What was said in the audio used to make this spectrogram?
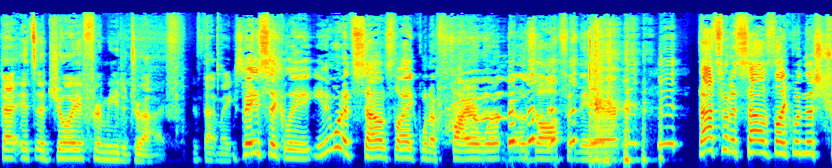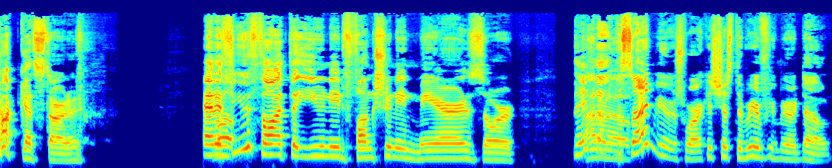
that it's a joy for me to drive. If that makes sense. Basically, you know what it sounds like when a firework goes off in the air? That's what it sounds like when this truck gets started. And Well- if you thought that you need functioning mirrors or Hey, I don't know. the side mirrors work. It's just the rear view mirror don't.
